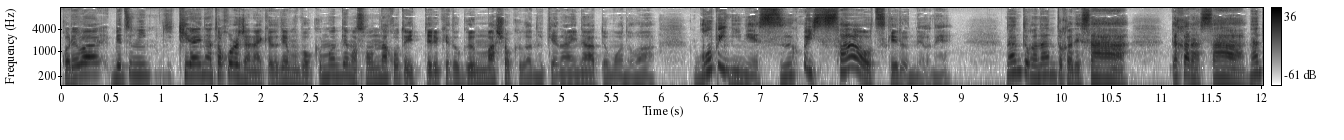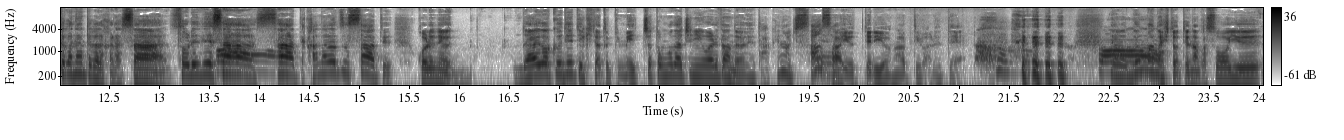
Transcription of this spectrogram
これは別に嫌いなところじゃないけど、でも僕もでもそんなこと言ってるけど、群馬色が抜けないなと思うのは、語尾にね、すごいさーをつけるんだよね。なんとかなんとかでさ、だからさ、なんとかなんとかだからさ、それでさ、さって必ずさって、これね、大学出てきた時めっちゃ友達に言われたんだよね。竹内さーさー言ってるよなって言われて。でも群馬の人ってなんかそういう、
